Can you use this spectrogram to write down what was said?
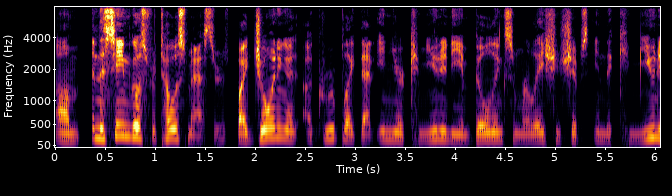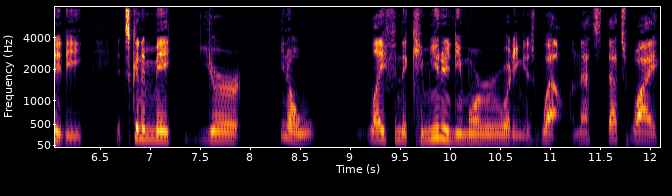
um, and the same goes for toastmasters by joining a, a group like that in your community and building some relationships in the community it's going to make your you know life in the community more rewarding as well. And that's that's why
